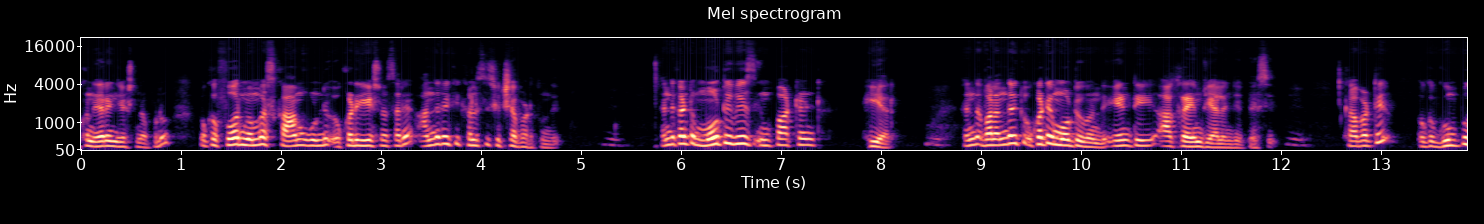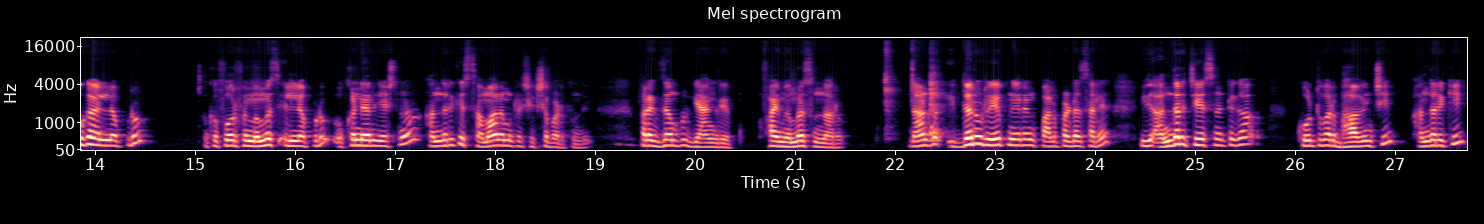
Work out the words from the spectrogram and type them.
ఒక నేరం చేసినప్పుడు ఒక ఫోర్ మెంబర్స్ కామ్గా ఉండి ఒకటి చేసినా సరే అందరికీ కలిసి శిక్ష పడుతుంది. ఎందుకంటే మోటివ్ ఈజ్ ఇంపార్టెంట్. హియర్. ఎందుకంటే వాళ్ళందరికీ ఒకటే మోటివ్ ఉంది. ఏంటి? ఆ క్రైమ్ చేయాలని చెప్పేసి. కాబట్టి ఒక గుంపుగా వెళ్ళినప్పుడు ఒక ఫోర్ ఫైవ్ మెంబర్స్ వెళ్ళినప్పుడు ఒక నేరం చేసినా అందరికీ సమానమైన శిక్ష పడుతుంది. For example gang rape. Five members ఉన్నారు. దాంట్లో ఇద్దరు రేప్ నేరానికి పాల్పడ్డా సరే ఇది అందరు చేసినట్టుగా కోర్టు వారు భావించి అందరికీ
